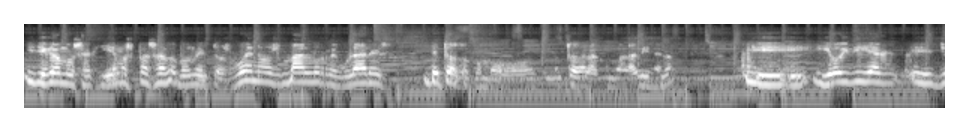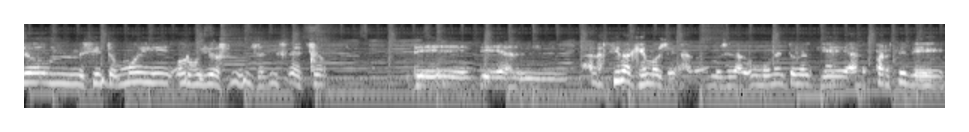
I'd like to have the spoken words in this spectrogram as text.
y llegamos aquí. Hemos pasado momentos buenos, malos, regulares, de todo, como, como toda la, como la vida, ¿no? Y, y hoy día eh, yo me siento muy orgulloso, muy satisfecho de, de al- a la cima que hemos llegado. Hemos llegado a un momento en el que, aparte de,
